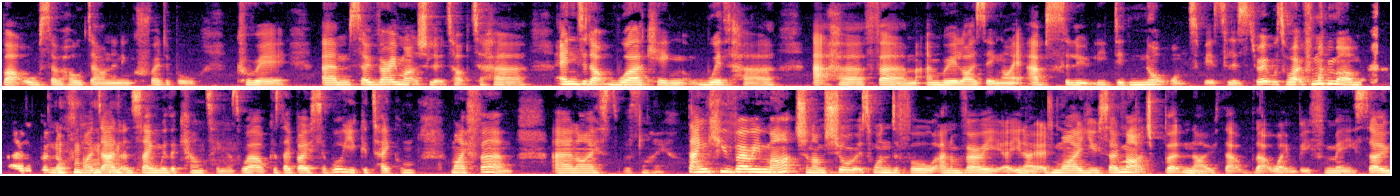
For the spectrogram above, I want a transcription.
but also hold down an incredible career. Um, so very much looked up to her. Ended up working with her at her firm and realizing I absolutely did not want to be a solicitor. It was right for my mum, um, but not for my dad. and same with accounting as well, because they both said, "Well, you could take on my firm," and I was like, "Thank you very much," and I'm sure it's wonderful, and I'm very, uh, you know, admire you so much. But no, that that won't be for me. So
